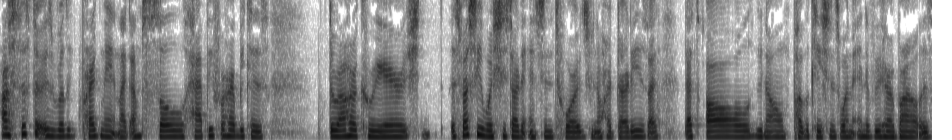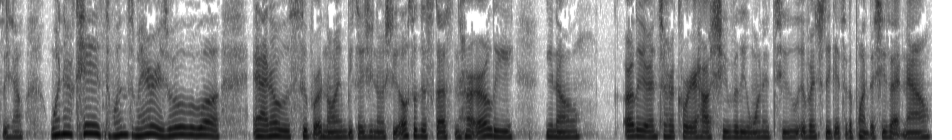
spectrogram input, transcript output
our sister is really pregnant. Like, I'm so happy for her because throughout her career, especially when she started inching towards you know her 30s like that's all you know publications want to interview her about is you know when are kids when's marriage blah blah blah and i know it was super annoying because you know she also discussed in her early you know earlier into her career how she really wanted to eventually get to the point that she's at now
